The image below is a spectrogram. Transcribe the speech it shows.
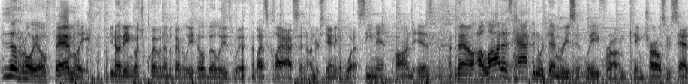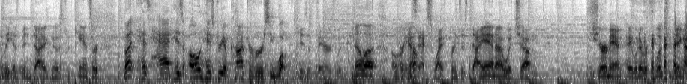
the royal family. You know, the English equivalent of the Beverly Hillbillies with less class and understanding of what a cement pond is. Now, a lot has happened with them recently from King Charles, who sadly has been diagnosed with cancer, but has had his own history of controversy, what with his affairs with Camilla, over oh, his ex-wife Princess Diana, which um, Sure, man. Hey, whatever floats your dinghy.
